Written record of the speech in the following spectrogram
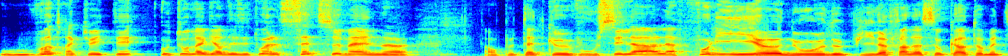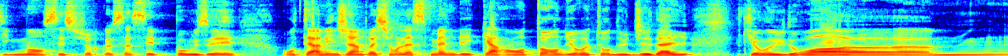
ou votre actualité autour de la guerre des étoiles cette semaine. Alors peut-être que vous, c'est la, folie. Euh, nous, depuis la fin d'Asoka, automatiquement, c'est sûr que ça s'est posé. On termine, j'ai l'impression, la semaine des 40 ans du retour du Jedi qui ont eu droit euh,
